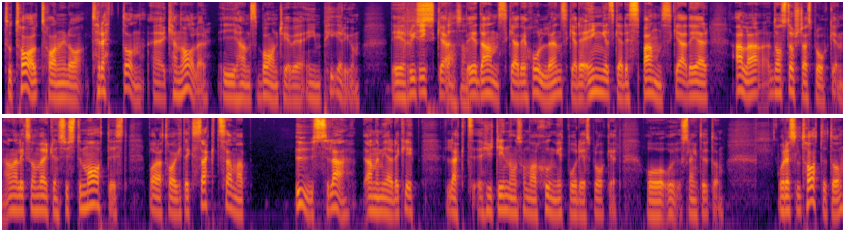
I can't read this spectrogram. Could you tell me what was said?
totalt har han idag 13 eh, kanaler i hans barn-tv-imperium. Det är ryska, alltså. det är danska, det är holländska, det är engelska, det är spanska, det är alla de största språken. Han har liksom verkligen systematiskt bara tagit exakt samma usla animerade klipp, lagt, hyrt in någon som har sjungit på det språket och, och slängt ut dem. Och resultatet då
